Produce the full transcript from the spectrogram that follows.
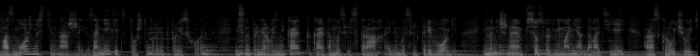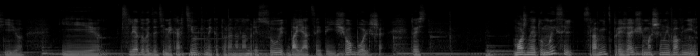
возможности нашей заметить то, что это происходит. Если, например, возникает какая-то мысль страха или мысль тревоги, и мы начинаем все свое внимание отдавать ей, раскручивать ее и следовать за теми картинками, которые она нам рисует, бояться это еще больше. То есть можно эту мысль сравнить с проезжающей машиной вовне.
